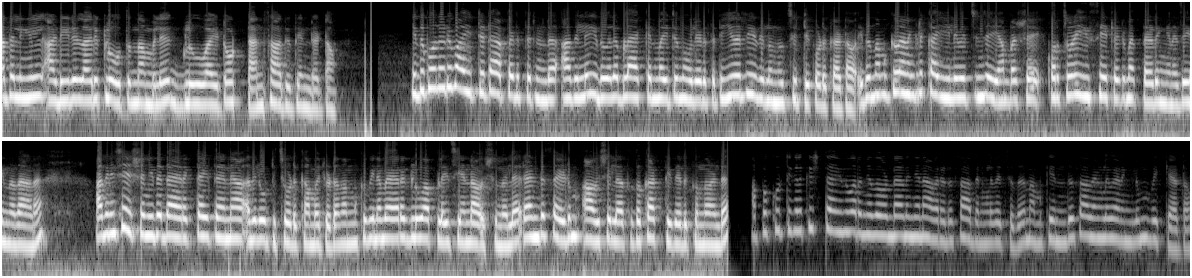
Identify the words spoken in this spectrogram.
അതല്ലെങ്കിൽ അടിയിലുള്ള ഒരു ക്ലോത്തും തമ്മിൽ ഗ്ലൂ ആയിട്ട് ഒട്ടാൻ സാധ്യതയുണ്ട് കേട്ടോ. ഇതുപോലെ ഒരു വൈറ്റ് ടാപ്പ് എടുത്തിട്ടുണ്ട്. അതിൽ ഇതുപോലെ ബ്ലാക്ക് ആൻഡ് വൈറ്റ് നൂലെടുത്തിട്ട് ഈ ഒരു രീതിയിലൊന്ന് ചുറ്റി കൊടുക്കാം കേട്ടോ ഇത് നമുക്ക് വേണമെങ്കിൽ കയ്യിൽ വെച്ചും ചെയ്യാം. പക്ഷേ കുറച്ചുകൂടി ഈസി ആയിട്ടൊരു മെത്തേഡ് ഇങ്ങനെ ചെയ്യുന്നതാണ്. അതിനുശേഷം ഇത് ഡയറക്റ്റ് ആയിട്ട് തന്നെ അതിൽ ഒട്ടിച്ചു കൊടുക്കാൻ പറ്റൂട്ടോ. നമുക്ക് പിന്നെ വേറെ ഗ്ലൂ അപ്ലൈ ചെയ്യേണ്ട ആവശ്യമൊന്നുമില്ല. രണ്ട് സൈഡും ആവശ്യമില്ലാത്തത് കട്ട് ചെയ്തെടുക്കുന്നുണ്ട്. അപ്പോൾ കുട്ടികൾക്ക് ഇഷ്ടമായി എന്ന് പറഞ്ഞതുകൊണ്ടാണ് ഞാൻ അവരുടെ സാധനങ്ങൾ വെച്ചത്. നമുക്ക് എന്ത് സാധനങ്ങൾ വേണമെങ്കിലും വെക്കാം കേട്ടോ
